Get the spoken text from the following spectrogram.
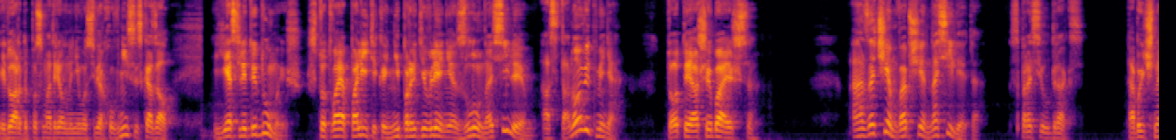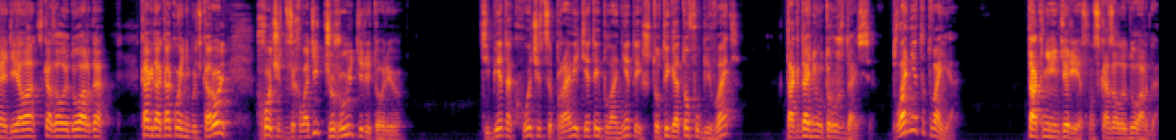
Эдуардо посмотрел на него сверху вниз и сказал, «Если ты думаешь, что твоя политика непротивления злу насилием остановит меня, то ты ошибаешься». «А зачем вообще насилие-то?» – спросил Дракс. «Обычное дело», – сказал Эдуардо, «когда какой-нибудь король хочет захватить чужую территорию». «Тебе так хочется править этой планетой, что ты готов убивать?» «Тогда не утруждайся. Планета твоя. «Так неинтересно», — сказал Эдуарда.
